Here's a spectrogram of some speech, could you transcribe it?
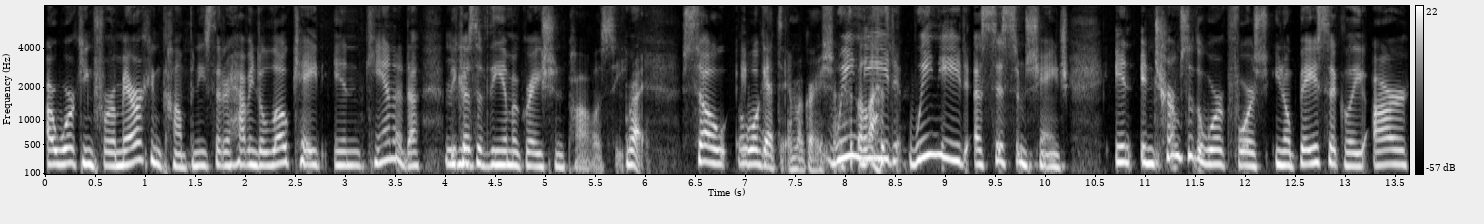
are working for American companies that are having to locate in Canada mm-hmm. because of the immigration policy. Right. So well, get to immigration. We need we need a systems change in in terms of the workforce. You know, basically our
